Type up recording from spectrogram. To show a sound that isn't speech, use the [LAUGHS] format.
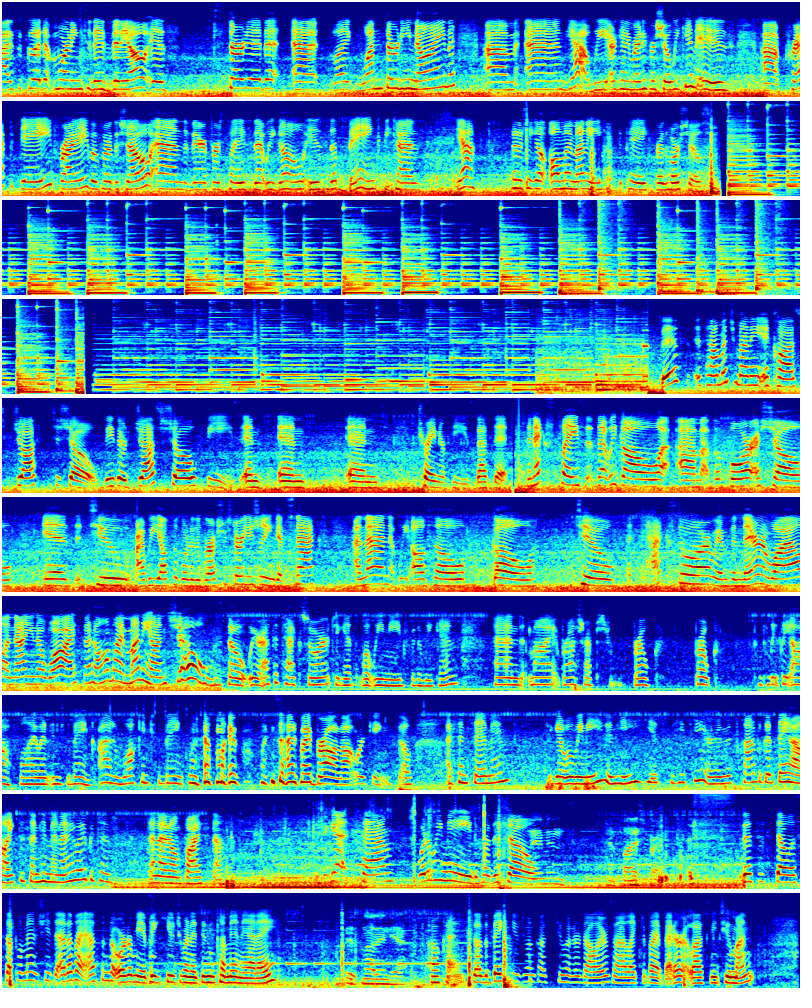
guys, good morning. Today's video is started at like 1.39 um, and yeah, we are getting ready for show weekend. It is uh, prep day, Friday before the show and the very first place that we go is the bank because yeah, I'm gonna take out all my money to pay for the horse shows. How much money it costs just to show. These are just show fees and and and trainer fees. That's it. The next place that we go um, before a show is to. Uh, we also go to the grocery store usually and get snacks, and then we also go to the tack store. We haven't been there in a while, and now you know why. I spent all my money on shows. So we are at the tack store to get what we need for the weekend and my bra straps broke broke completely off while I went into the bank. I had to walk into the bank [LAUGHS] without my one side of my bra not working. So I sent Sam in to get what we need and he he's, he's here and it's kind of a good thing. I like to send him in anyway because then I don't buy stuff. What did you get Sam? What do we need for the show? Vitamins and fly spray. This is Stella's supplement she's out of. I asked them to order me a big huge one. It didn't come in yet, eh? It's not in yet. Okay, so the big huge one costs $200 and I like to buy it better. It lasts me two months.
